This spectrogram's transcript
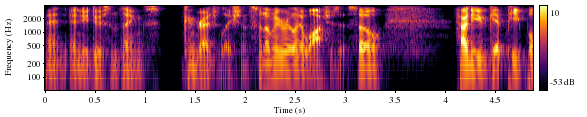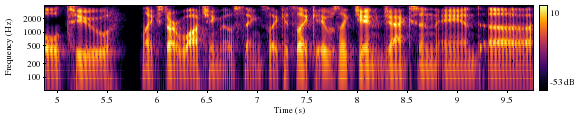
and and you do some things. Congratulations. So nobody really watches it. So how do you get people to like start watching those things? Like it's like it was like Janet Jackson and uh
